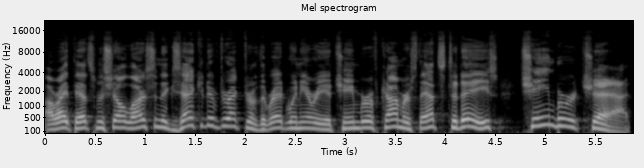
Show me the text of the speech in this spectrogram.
All right. That's Michelle Larson, Executive Director of the Red Wing Area Chamber of Commerce. That's today's Chamber Chat.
